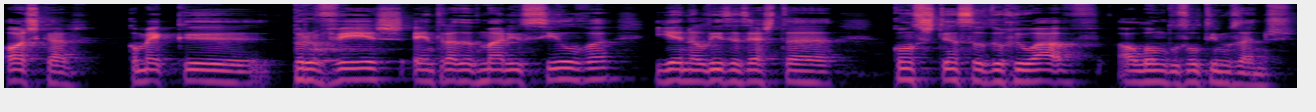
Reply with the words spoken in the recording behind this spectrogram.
Oscar, como é que prevês a entrada de Mário Silva e analisas esta consistência do Rio Ave ao longo dos últimos anos.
